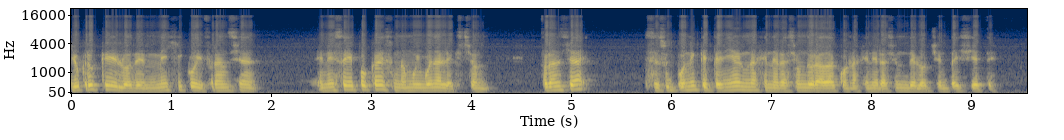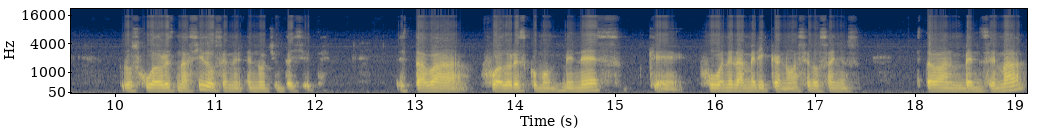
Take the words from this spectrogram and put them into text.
Yo creo que lo de México y Francia en esa época es una muy buena lección. Francia se supone que tenía una generación dorada con la generación del 87, los jugadores nacidos en el 87. Estaba jugadores como Menez, que jugó en el América ¿no? hace dos años. Estaban Benzema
